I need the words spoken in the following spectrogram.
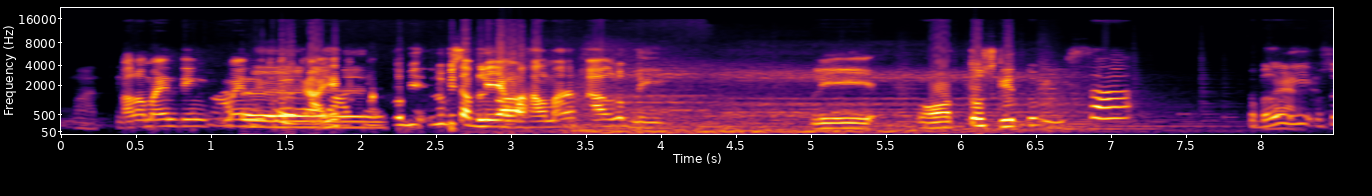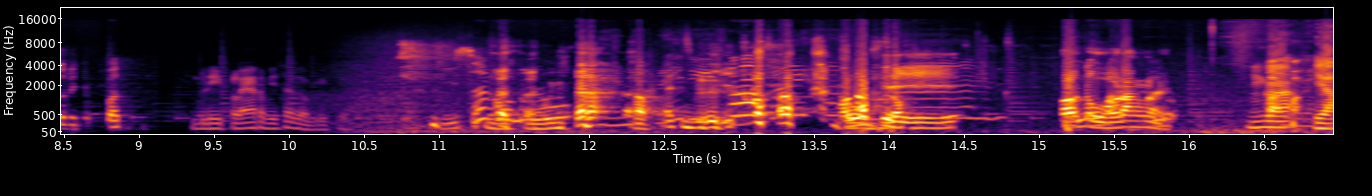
Mati. Kalau main ting main itu kaya, lu, lu bisa beli yang mahal-mahal, lu beli beli Lotus gitu bisa. Kebeli, maksudnya cepet. Beli player bisa gak beli player? Bisa kalau mau. Apa beli? Beli. Oh, kurang lah. Enggak, ya.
